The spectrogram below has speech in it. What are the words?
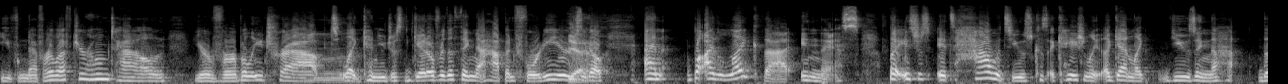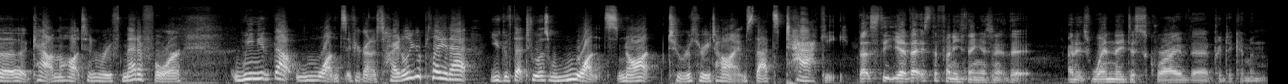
you've never left your hometown, you're verbally trapped. Like, can you just get over the thing that happened 40 years Mm. Yeah. ago? And but I like that in this, but it's just it's how it's used because occasionally, again, like using the the cat on the hot tin roof metaphor, We need that once. If you're going to title your play that, you give that to us once, not two or three times. That's tacky. That's the yeah. That is the funny thing, isn't it? That and it's when they describe their predicament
